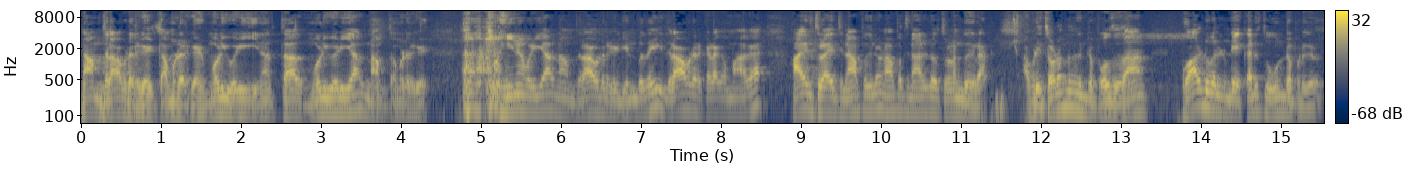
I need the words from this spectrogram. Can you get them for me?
நாம் திராவிடர்கள் தமிழர்கள் மொழி வழி இனத்தால் மொழி வழியால் நாம் தமிழர்கள். இன வழியால் நாம் திராவிடர்கள் என்பதை திராவிடர் கழகமாக ஆயிரத்தி தொள்ளாயிரத்தி நாற்பதிலோ நாற்பத்தி நாலிலோ தொடங்குகிறார். அப்படி தொடங்குகின்ற போதுதான் கால்டுவெல்லுடைய கருத்து ஊன்றப்படுகிறது.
